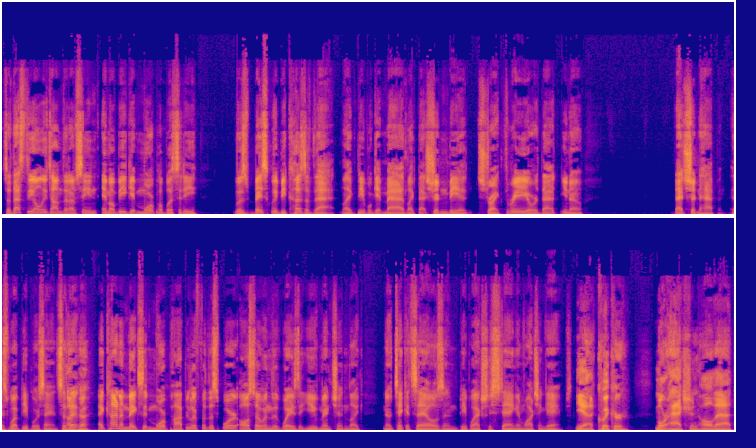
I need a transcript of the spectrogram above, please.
So that's the only time that I've seen MLB get more publicity was basically because of that. Like people get mad, like that shouldn't be a strike three or that, you know, that shouldn't happen is what people are saying. So that, Okay. that kind of makes it more popular for the sport also in the ways that you mentioned, like, you know, ticket sales and people actually staying and watching games. Yeah, quicker, more action, all that.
